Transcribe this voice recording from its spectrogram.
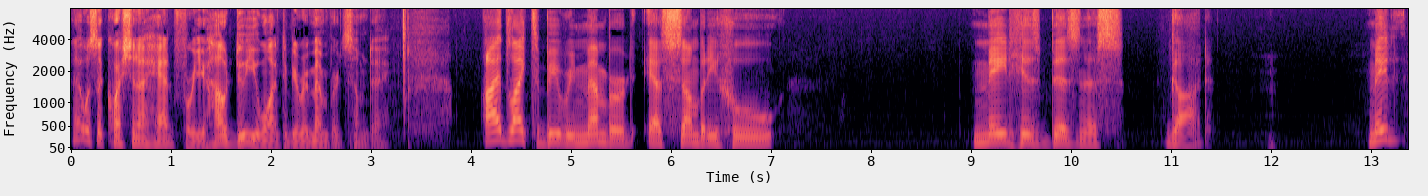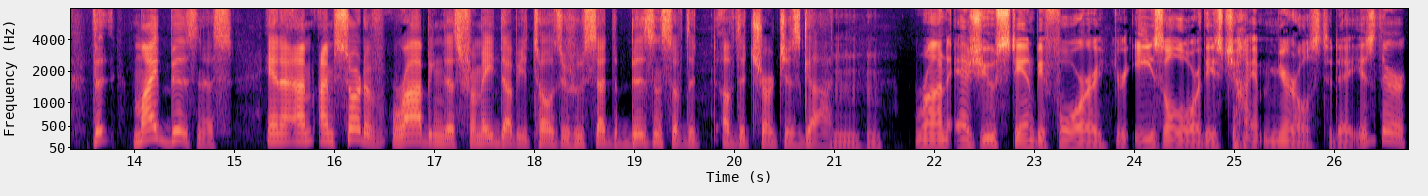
That was a question I had for you. How do you want to be remembered someday? I'd like to be remembered as somebody who made his business God. Made the my business, and I'm I'm sort of robbing this from A.W. Tozer, who said the business of the of the church is God. Mm-hmm. Ron, as you stand before your easel or these giant murals today, is there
